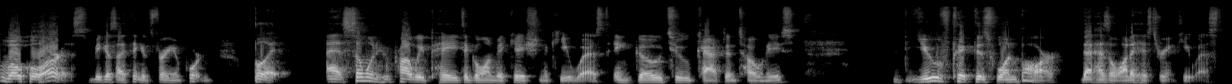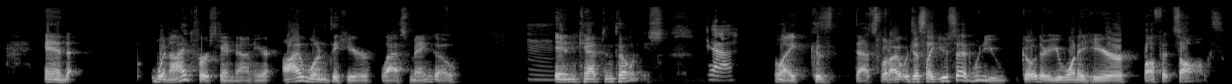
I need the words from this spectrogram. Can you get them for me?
local artists because I think it's very important, but as someone who probably paid to go on vacation to Key West and go to Captain Tony's, you've picked this one bar that has a lot of history in Key West. And when I first came down here, I wanted to hear Last Mango Mm, in Captain Tony's. yeah Like, because that's what I would, just like you said, when you go there, you want to hear Buffett songs.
